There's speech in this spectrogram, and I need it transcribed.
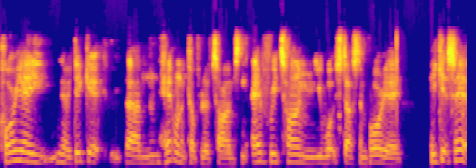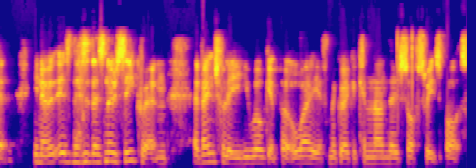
Poirier, you know, did get um, hit on a couple of times, and every time you watch Dustin Poirier, he gets hit. You know, there's there's no secret, and eventually he will get put away if McGregor can land those soft, sweet spots.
